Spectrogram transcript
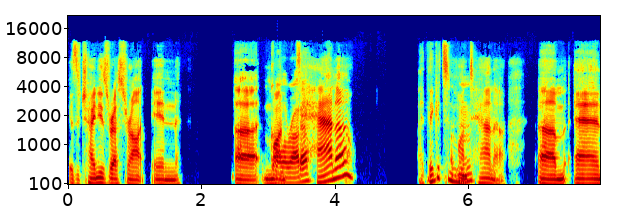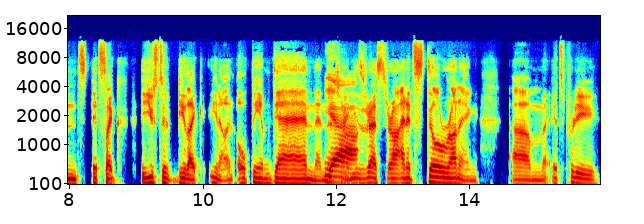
is a Chinese restaurant in uh Colorado? Montana. I think it's in Mhm. Montana, um, and it's like it used to be like you know an opium den and a Yeah. Chinese restaurant, and it's still running. Um, it's pretty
